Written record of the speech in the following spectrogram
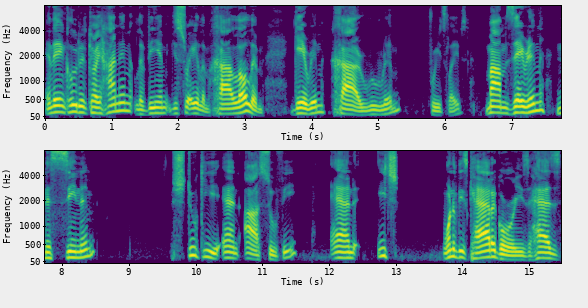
and they included Kohanim, Leviim, Yisraelim, Chalolim, Gerim, Charurim, freed slaves, Mamzerim, Nesinim, Shtuki, and Asufi. And each one of these categories has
